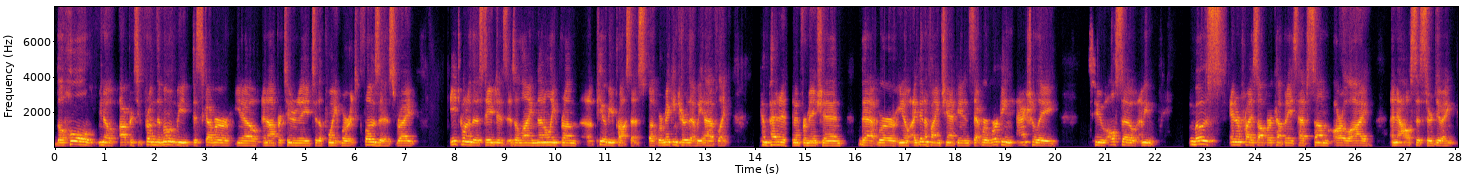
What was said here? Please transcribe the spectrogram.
the whole, you know, opportunity from the moment we discover, you know, an opportunity to the point where it closes, right? Each one of those stages is aligned not only from a POV process, but we're making sure that we have like competitive information, that we're, you know, identifying champions, that we're working actually to also, I mean, most enterprise software companies have some ROI analysis they're doing.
